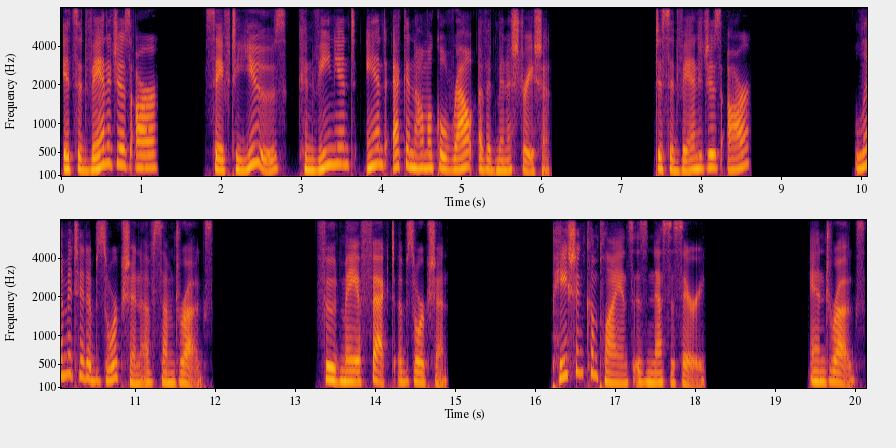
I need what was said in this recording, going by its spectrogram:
Its advantages are safe to use, convenient, and economical route of administration. Disadvantages are limited absorption of some drugs. Food may affect absorption. Patient compliance is necessary. And drugs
